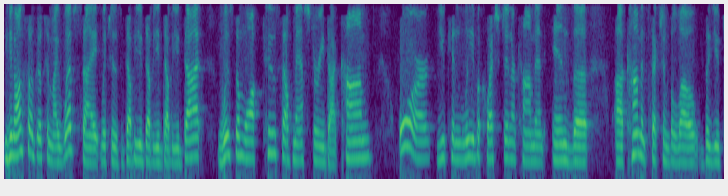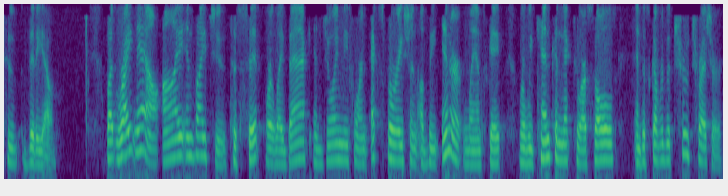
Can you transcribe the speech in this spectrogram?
You can also go to my website, which is www.wisdomwalk2selfmastery.com or you can leave a question or comment in the uh, comment section below the YouTube video. But right now, I invite you to sit or lay back and join me for an exploration of the inner landscape where we can connect to our souls and discover the true treasure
